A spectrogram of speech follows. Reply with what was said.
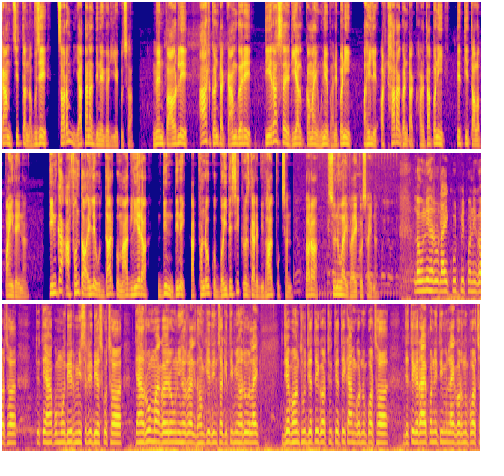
काम चित्त नबुझे चरम यातना दिने गरिएको छ। मेन पावरले आठ घन्टा काम गरे तेह्र सय रियाल कमाइ हुने भने पनि अहिले अठार घन्टा खट्दा पनि त्यति तलब पाइँदैन। तिनका आफन्त अहिले उद्धारको माग लिएर दिनदिनै काठमाडौँको वैदेशिक रोजगार विभाग पुग्छन् तर सुनुवाई भएको छैन। ल उनीहरूलाई कुटपिट पनि गर्छ। त्यो त्यहाँको मुदिर मिश्री देशको छ। त्यहाँ रुममा गएर उनीहरूलाई धम्की दिन्छ कि तिमीहरूलाई जे भन्छु जति गर्छु त्यति काम गर्नुपर्छ। जति गराए पनि तिमीलाई गर्नुपर्छ।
